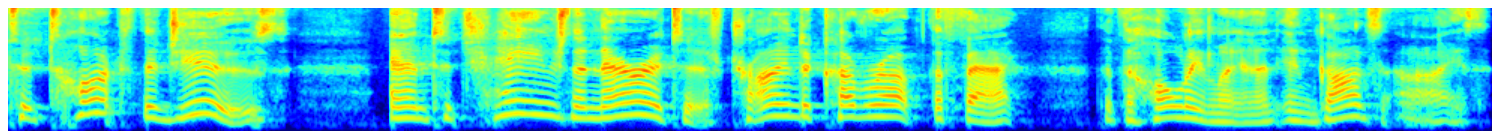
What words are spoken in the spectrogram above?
to taunt the Jews and to change the narrative, trying to cover up the fact that the Holy Land, in God's eyes,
